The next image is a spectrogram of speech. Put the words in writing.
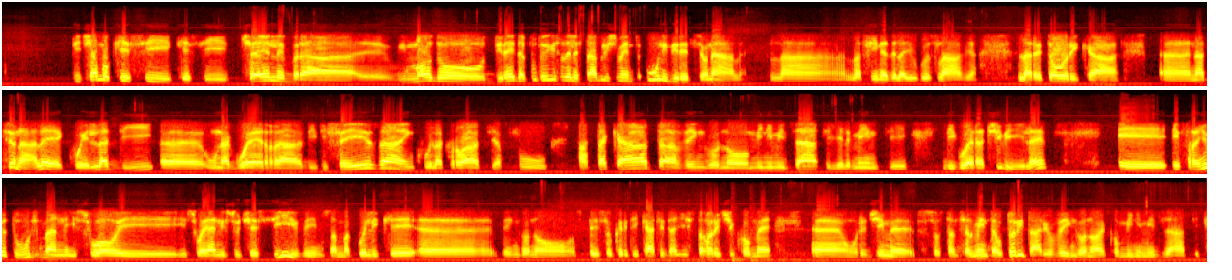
diciamo che si, che si celebra eh, in modo, direi dal punto di vista dell'establishment, unidirezionale la, la fine della Jugoslavia. La retorica eh, nazionale è quella di eh, una guerra di difesa in cui la Croazia fu attaccata, vengono minimizzati gli elementi di guerra civile e, e Franjo Tuđman i suoi, i suoi, anni successivi, insomma quelli che eh, vengono spesso criticati dagli storici come eh, un regime sostanzialmente autoritario, vengono ecco, minimizzati.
